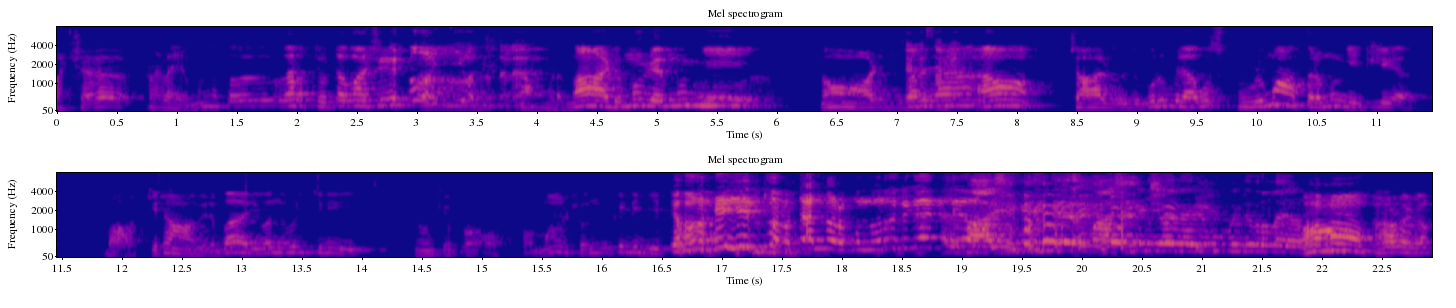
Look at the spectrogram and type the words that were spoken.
പക്ഷെ പ്രളയം വന്നപ്പോ വിറച്ചുട്ട മാഷ്? നമ്മുടെ നാട് മുഴുവൻ മുങ്ങി. നാടെന്ന് ചില ആ ചാഴൂര് കുറുമ്പിലാവ് സ്കൂൾ മാത്രം മുങ്ങിയിട്ടില്ല. ബാക്കി രാവിലെ ഭാര്യ വന്ന് വിളിച്ചിന് നോക്കിയപ്പോ ഒപ്പം മാഷൊന്ന് കിടുങ്ങിട്ടോ. ചങ്ങുറപ്പെന്ന് പറഞ്ഞിട്ട് അല്ല കാര്യമില്ല. ആ പ്രളയം.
